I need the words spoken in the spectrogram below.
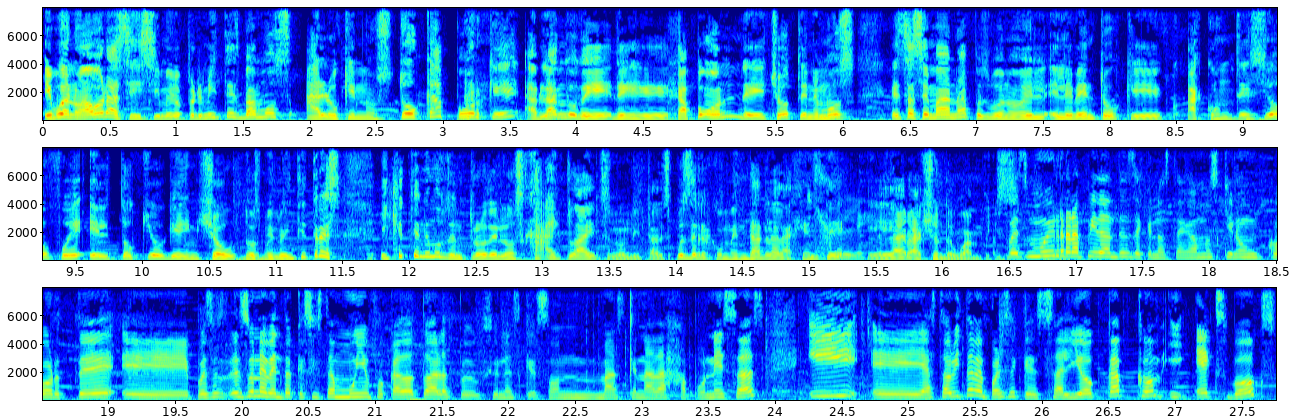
y bueno, ahora sí, si me lo permites, vamos a lo que nos toca, porque hablando de, de Japón, de hecho, tenemos esta semana, pues bueno, el, el evento que aconteció fue el Tokyo Game Show 2023. ¿Y qué tenemos dentro de los highlights, Lolita? Después de recomendarle a la gente Híjole. el live action de One Piece. Pues muy rápido antes de que nos tengamos que ir a un corte, eh, pues es, es un evento que sí está muy enfocado a todas las producciones que son más que nada japonesas y eh, hasta ahorita me parece que salió Capcom y Xbox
